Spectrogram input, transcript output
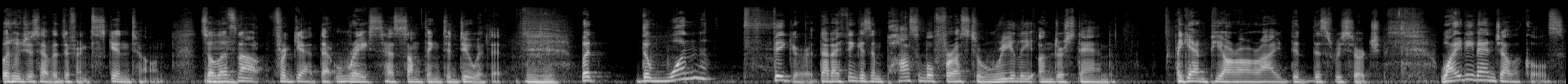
but who just have a different skin tone. So mm-hmm. let's not forget that race has something to do with it. Mm-hmm. But the one figure that I think is impossible for us to really understand, again, PRRI did this research. White evangelicals,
